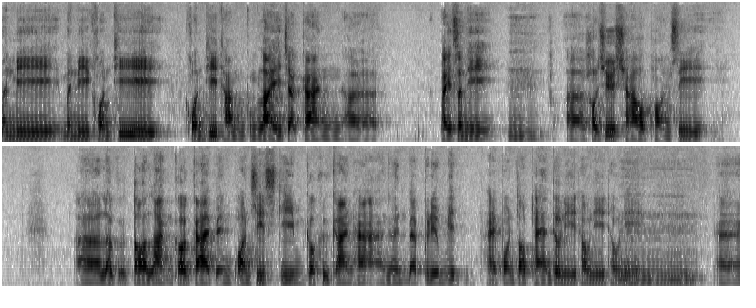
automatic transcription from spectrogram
มันมีมันมีคนที่คนที่ทำกำไรจากการเอ่อไปรษณีย์เอ่อเขาชื่อชาวพอนซี่เอ่อแล้วก็ตอนหลังก็กลายเป็นพอนซี่สกีมก็คือการหาเงินแบบพีระมิด ให้ผลตอบแทนเท่านี้เท่านี้เท่านี้อ่า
